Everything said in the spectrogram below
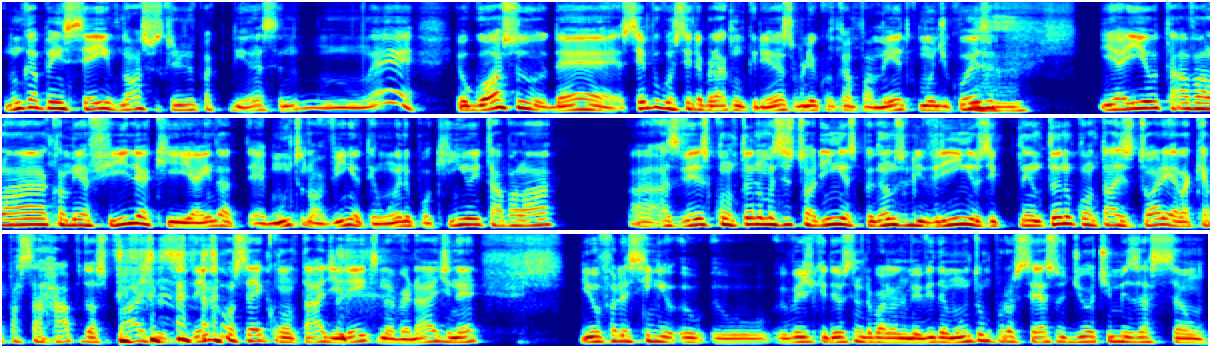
Nunca pensei, nossa, escrever para criança. Não, não é. Eu gosto, né? Sempre gostei de trabalhar com criança, trabalhei com acampamento, com um monte de coisa. Aham. E aí eu tava lá com a minha filha, que ainda é muito novinha, tem um ano e pouquinho, e tava lá, às vezes, contando umas historinhas, pegando os livrinhos e tentando contar a história. e Ela quer passar rápido as páginas, nem consegue contar direito, na verdade, né? E eu falei assim: eu, eu, eu vejo que Deus tem trabalhado na minha vida muito um processo de otimização.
